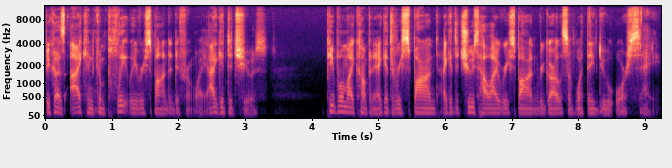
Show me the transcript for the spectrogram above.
because I can completely respond a different way. I get to choose. People in my company, I get to respond. I get to choose how I respond, regardless of what they do or say.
